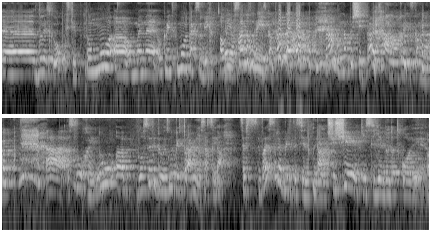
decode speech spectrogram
е, з Донецької області, тому е, у мене українська мова так собі. Але я все Гарна розумію. українська, правда? Правда? Напишіть, правда ж гарна українська мова. А, слухай, ну а, носити білизну півтора Так, місяці. так, да. Це весь реабілітаційний період? Так. Чи ще якісь є додаткові? Е,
